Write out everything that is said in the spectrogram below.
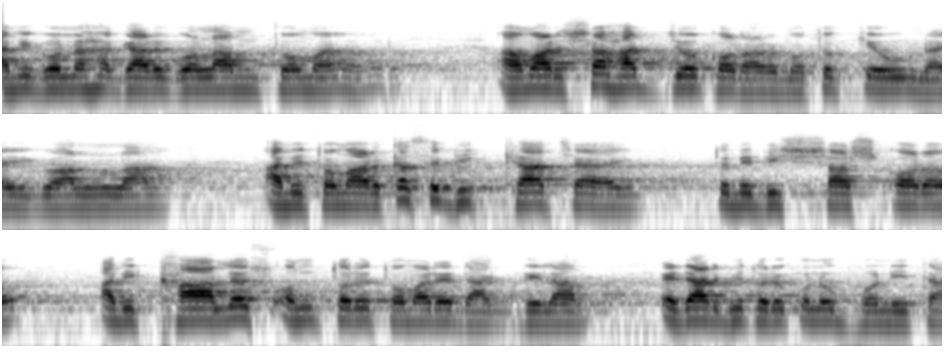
আমি গোনাহাগার গোলাম তোমার, আমার সাহায্য করার মতো কেউ নাই গো আল্লাহ। আমি তোমার কাছে ভিক্ষা চাই, তুমি বিশ্বাস করো। আমি খালেস অন্তরে তোমারে ডাক দিলাম। এটার ভিতরে কোনো ভনিতা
